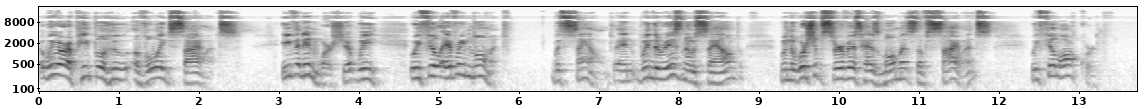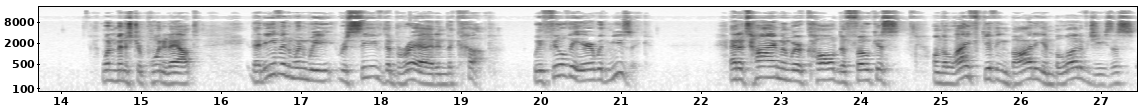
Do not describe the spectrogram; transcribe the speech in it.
We are a people who avoid silence. Even in worship, we we fill every moment with sound. And when there is no sound, when the worship service has moments of silence, we feel awkward. One minister pointed out that even when we receive the bread and the cup, we fill the air with music. At a time when we're called to focus on the life giving body and blood of Jesus,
